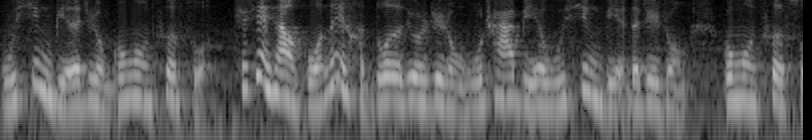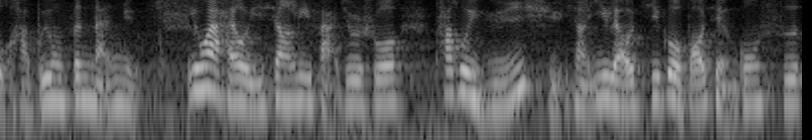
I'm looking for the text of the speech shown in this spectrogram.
无性别的这种公共厕所。其实现在想想，国内很多的就是这种无差别、无性别的这种公共厕所，哈，不用分男女。另外还有一项立法，就是说它会允许像医疗机构、保险公司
